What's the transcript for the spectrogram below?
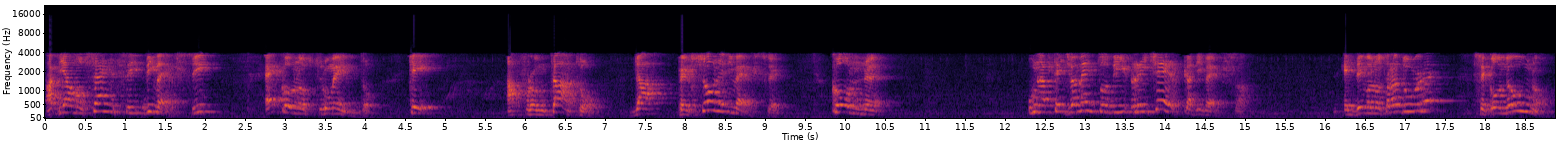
abbiamo sensi diversi, ecco uno strumento che affrontato da persone diverse con un atteggiamento di ricerca diversa e devono tradurre, secondo uno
